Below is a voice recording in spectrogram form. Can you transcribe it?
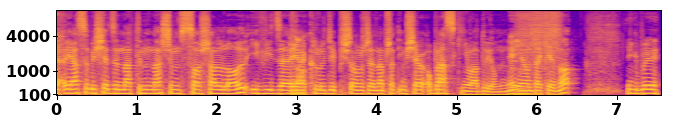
ja, ja, sobie siedzę na tym naszym social lol i widzę, no. jak ludzie piszą, że na przykład im się obrazki nie ładują, nie? I on takie, no, jakby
